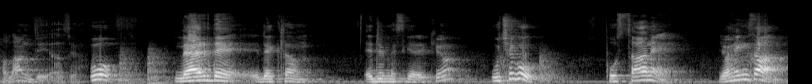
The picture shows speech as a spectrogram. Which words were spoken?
falan diye yazıyor. Bu nerede reklam edilmesi gerekiyor? 우체국, postane, 여행사,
